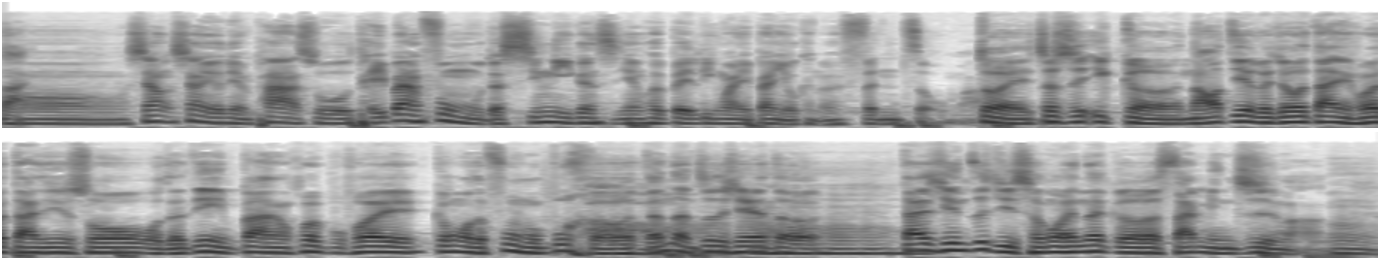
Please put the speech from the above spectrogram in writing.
在。哦，像像有点怕说陪伴父母的心力跟时间会被另外一半有可能分走嘛？对，这是一个。然后第二个就是担你会担心说，我的另一半会不会跟我的父母不和、哦、等等这些的，担心自己成为那个三明治嘛？嗯，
